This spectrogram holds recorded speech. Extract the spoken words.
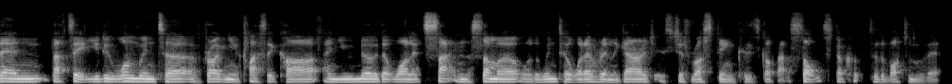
then that's it. You do one winter of driving your classic car, and you know that while it's sat in the summer or the winter, or whatever, in the garage, it's just rusting because it's got that salt stuck to the bottom of it.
